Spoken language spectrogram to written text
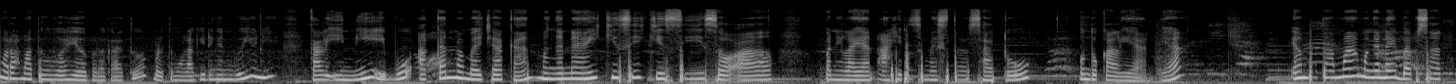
warahmatullahi wabarakatuh. Bertemu lagi dengan Bu Yuni. Kali ini Ibu akan membacakan mengenai kisi-kisi soal penilaian akhir semester 1 untuk kalian ya. Yang pertama mengenai bab 1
